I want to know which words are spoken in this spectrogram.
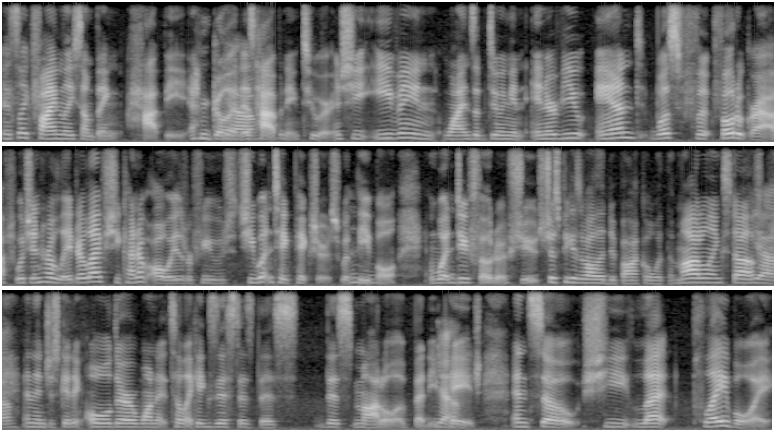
it's like finally something happy and good Yeah. is happening to her, and she even winds up doing an interview and was ph photographed, which in her later life she kind of always refused. She wouldn't take pictures with mm-hmm. people and wouldn't do photo shoots just because of all the debacle with the modeling stuff Yeah. and then just getting older wanted to like exist as this this model of Betty Yeah. Page. And so she let Playboy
